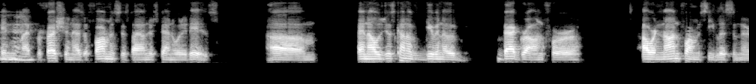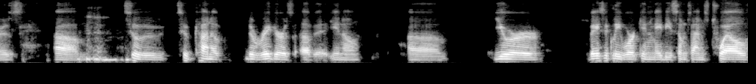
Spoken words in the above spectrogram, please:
in mm-hmm. my profession as a pharmacist. I understand what it is. Um, and I was just kind of giving a background for our non-pharmacy listeners um, to to kind of the rigors of it. You know, um, you're basically working maybe sometimes 12,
